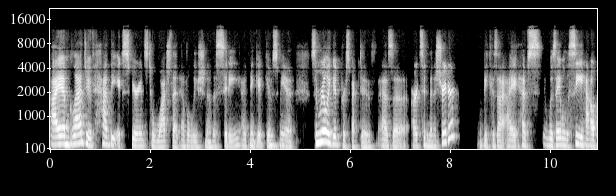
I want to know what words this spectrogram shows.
i am glad to have had the experience to watch that evolution of a city i think it gives mm-hmm. me a some really good perspective as a arts administrator because I, I, have was able to see how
